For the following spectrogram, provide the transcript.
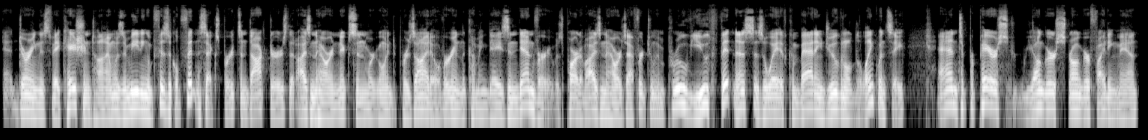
eh, during this vacation time was a meeting of physical fitness experts and doctors that Eisenhower and Nixon were going to preside over in the coming days in Denver. It was part of Eisenhower's effort to improve youth fitness as a way of combating juvenile delinquency and to prepare younger, stronger fighting men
